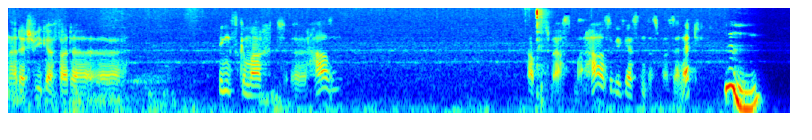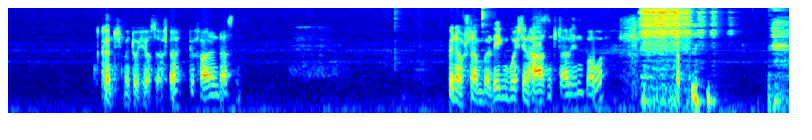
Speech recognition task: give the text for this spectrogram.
hat der Schwiegervater äh, Dings gemacht, äh, Hasen. Habe zum ersten Mal Hase gegessen, das war sehr nett. Hm. Könnte ich mir durchaus öfter gefallen lassen. Bin am am überlegen, wo ich den Hasenstall hinbaue.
